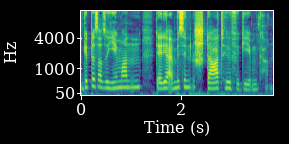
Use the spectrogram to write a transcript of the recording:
Gibt es also jemanden, der dir ein bisschen Starthilfe geben kann?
